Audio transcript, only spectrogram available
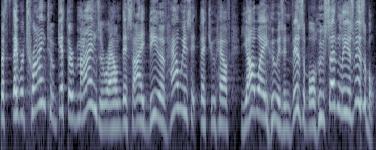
but they were trying to get their minds around this idea of how is it that you have Yahweh who is invisible, who suddenly is visible?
